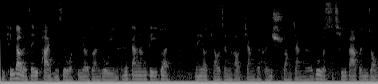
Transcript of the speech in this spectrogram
你听到的这一趴已经是我第二段录音了，因为刚刚第一段没有调整好，讲得很爽，讲了录了十七八分钟，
